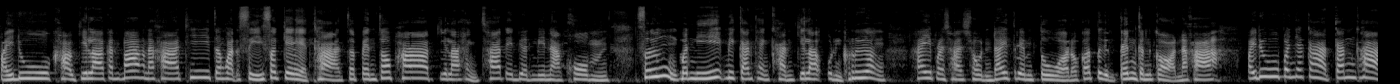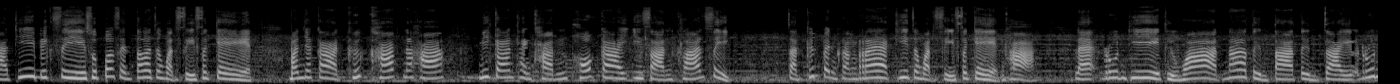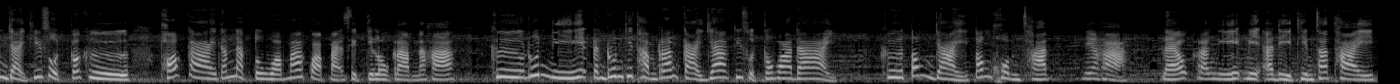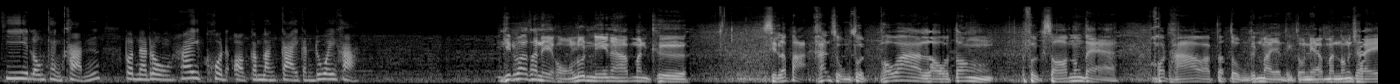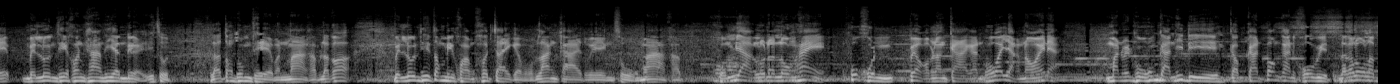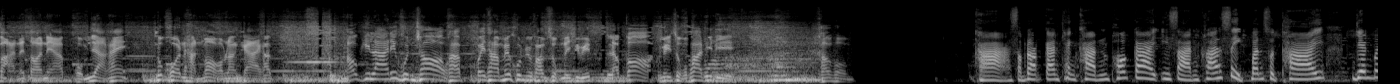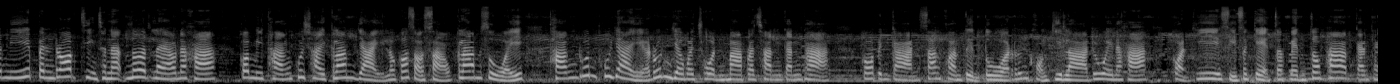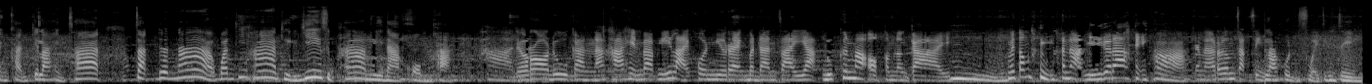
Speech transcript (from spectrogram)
ไปดูข่าวกีฬากันบ้างนะคะ ที่จังหวัดศรีสะเกดค่ะ จะเป็นเจ้าภาพกีฬาแห่งชาติในเดือนมีนาคม ซึ่งวันนี้มีการแข่งขันกีฬาอุ่นเครื่อง ให้ประชาชนได้เตรียมตัว แล้วก็ตื่นเต้นกันก่อนนะคะค่ะไปดูบรรยากาศกันค่ะ ที่บิ๊กซีซูเปอร์เซ็นเตอร์จังหวัดศรีสะเกดบรรยากาศคึกคักนะคะ มีการแข่งขันเพาะกายอีสานคลาสสิกจัดขึ้นเป็นครั้งแรกที่จังหวัดศรีสะเกดค่ะ และรุ่นที่ถือว่าน่าตื่นตาตื่นใจรุ่นใหญ่ที่สุดก็คือเพาะกายน้ำหนักตัวมากกว่า 80 กิโลกรัมนะคะ คือรุ่นนี้เป็นรุ่นที่ทำร่างกายยากที่สุดก็ว่าได้ คือต้องใหญ่ต้องคมชัดเนี่ยค่ะ แล้วครั้งนี้มีอดีตทีมชาติไทยที่ลงแข่งขันรณรงค์ให้คนออกกำลังกายกันด้วยค่ะ คิดว่าเสน่ห์ของรุ่นนี้นะครับมันคือ ศิลปะขั้นสูงสุด เพราะว่าเราต้องฝึกซ้อมตั้งแต่ข้อเท้าครับตะตุ่มขึ้นมาจนถึงตรงเนี้ยมันต้องใช้เป็นรุ่นที่ค่อนข้างที่จะเหนื่อยที่สุด แล้วต้องทุ่มเทมันมากครับ แล้วก็เป็นรุ่นที่ต้องมีความเข้าใจเกี่ยวกับร่างกายตัวเองสูงมากครับ ผมอยากรณรงค์ให้พวกคุณไปออกกำลังกายกัน เพราะว่าอย่างน้อยเนี่ยมันเป็นภูมิคุ้มกันที่ดีกับการป้องกันโควิด แล้วก็โรคระบาดในตอนนี้ครับผมอยากให้ทุกคนหันมาออกกำลังกายครับ เอากีฬาที่คุณชอบครับ ไปทำให้คุณมีความสุขในชีวิต แล้วก็มีสุขภาพที่ดีครับผม ค่ะสำหรับการแข่งขันเพาะกายอีสานคลาสสิกวันสุดท้าย เย็นวันนี้เป็นรอบชิงชนะเลิศแล้วนะคะ ก็มีทั้งผู้ชายกล้ามใหญ่ แล้วก็สาวๆกล้ามสวย ทั้งรุ่นผู้ใหญ่รุ่นเยาวชนมาประชันกันค่ะ ก็เป็นการสร้างความตื่นตัวเรื่องของกีฬาด้วยนะคะ ก่อนที่ศรีสะเกดจะเป็นเจ้าภาพการแข่งขันกีฬาแห่งชาติ จัดเดือนหน้าวันที่ 5 ถึง 25 มีนาคมค่ะ ค่ะ เดี๋ยวรอดูกันนะคะ เห็นแบบนี้หลายคนมีแรงบันดาลใจอยากลุกขึ้นมาออกกำลังกายอืมไม่ต้องถึงขนาดนี้ก็ได้ค่ะกันนะเริ่มจากสิ่งกีฬาหุ่นสวยจริง ๆ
